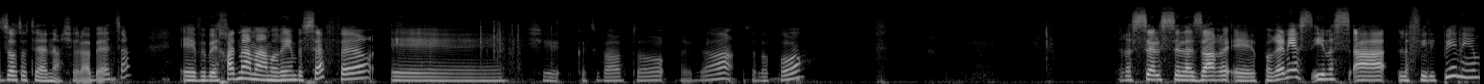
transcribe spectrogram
זאת הטענה שלה בעצם. אה, ובאחד מהמאמרים בספר, אה, שכתבה אותו, רגע, זה לא פה. רסל סלזר אה, פרניאס, היא נסעה לפיליפינים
